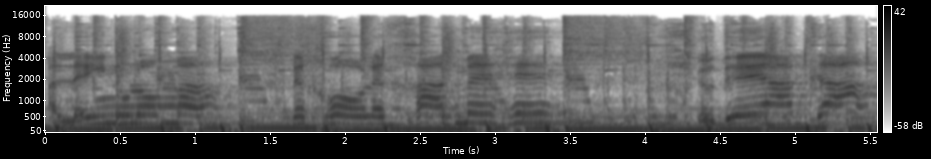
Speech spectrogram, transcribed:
עלינו לומר לכל אחד מהם יודע אתה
